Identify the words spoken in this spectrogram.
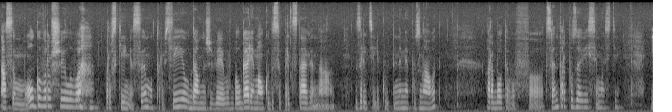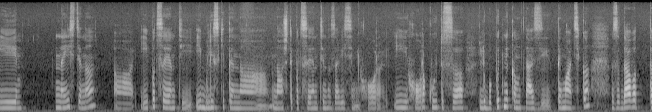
Аз съм Олга Ворошилова, рускиня съм от Русия. Отдавна живея в България. Малко да се представя на зрители, които не ме познават. Работя в Център по зависимости. И наистина и пациенти, и близките на нашите пациенти, на зависими хора, и хора, които са любопитни към тази тематика, задават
